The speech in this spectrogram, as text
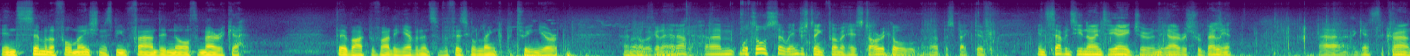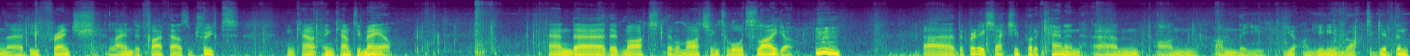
in similar formation has been found in North America, thereby providing evidence of a physical link between Europe and Well, North we're going to head America. up. Um, what's also interesting from a historical uh, perspective, in 1798 during the Irish Rebellion uh, against the Crown, uh, the French landed 5,000 troops in, Count- in County Mayo, and uh, they marched. They were marching towards Sligo. Uh, the British actually put a cannon um, on on the on Union Rock to give them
